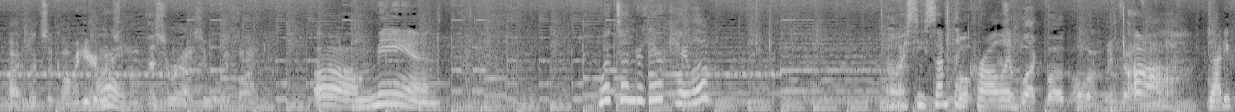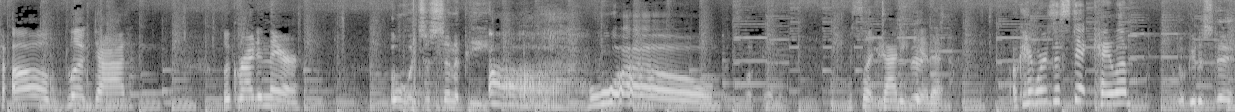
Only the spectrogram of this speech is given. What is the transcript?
All right, let's look over here. All let's right. move this around. See what we find. oh man. What's under there, Caleb? Oh, I see something Oh, crawling. There's a black bug. Hold on. It's Oh, Daddy. fi- Oh, look, Dad. Look right in there. Oh, it's a centipede. Oh, whoa. Let's look at it. Let's let Need Daddy get it. Okay, where's the stick, Caleb? Go get a stick.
